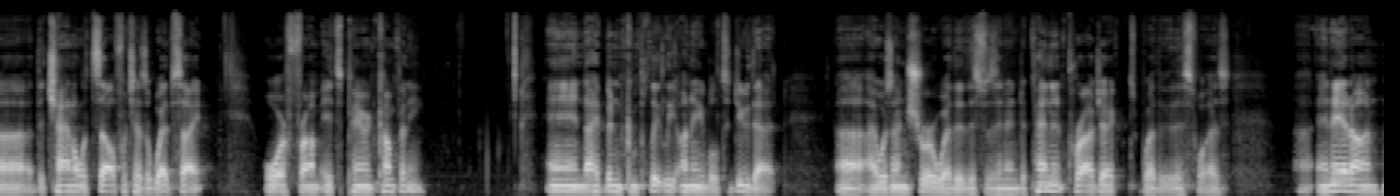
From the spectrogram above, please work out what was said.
uh, the channel itself, which has a website, or from its parent company. And I've been completely unable to do that. Uh, I was unsure whether this was an independent project, whether this was uh, an add on.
